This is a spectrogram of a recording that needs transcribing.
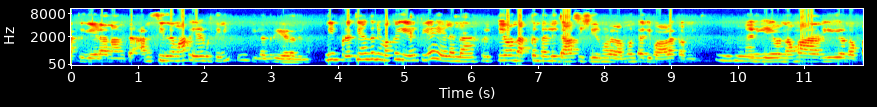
ಅಕ್ಕಗೆ ಹೇಳೋಣ ಅಂತ ಅನ್ಸಿದ್ರೆ ಮಾತ್ರ ಹೇಳ್ಬಿಡ್ತೀನಿ ಇಲ್ಲಾಂದ್ರೆ ಹೇಳೋದಿಲ್ಲ. ನೀನ್ ಪ್ರತಿಯೊಂದು ನಿಮ್ಮ ಅಕ್ಕಗೆ ಹೇಳ್ತೀಯ ಹೇಳಲ್ಲ? ಪ್ರತಿಯೊಂದ್ ಅಕ್ಕನ ತಲ್ಲಿ ಜಾಸ್ತಿ ಶೇರ್ ಮಾಡಲ್ಲ ಅಮ್ಮನ ತಲ್ಲಿ ಬಹಳ ಕಮ್ಮಿ ನನಗೆ ಒಂದ್ ಅಮ್ಮ ಆಗ್ಲಿ ಒಂದ್ ಅಪ್ಪ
